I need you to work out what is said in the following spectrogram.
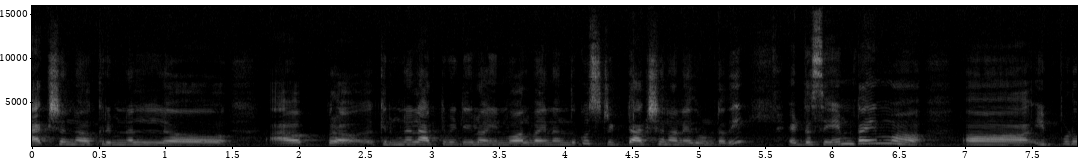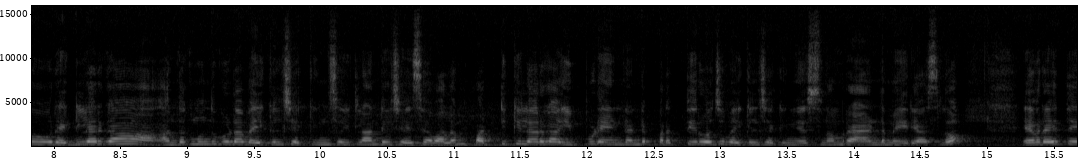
యాక్షన్ క్రిమినల్ క్రిమినల్ యాక్టివిటీలో ఇన్వాల్వ్ అయినందుకు స్ట్రిక్ట్ యాక్షన్ అనేది ఉంటుంది. ఎట్ ద సేమ్ టైమ్ ఇప్పుడు రెగ్యులర్గా అంతకుముందు కూడా వెహికల్ చెక్కింగ్స్ ఇట్లాంటివి చేసేవాళ్ళం. పర్టికులర్గా ఇప్పుడు ఏంటంటే ప్రతిరోజు వెహికల్ చెక్కింగ్ చేస్తున్నాం ర్యాండమ్ ఏరియాస్లో ఎవరైతే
